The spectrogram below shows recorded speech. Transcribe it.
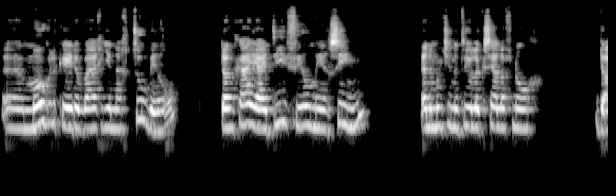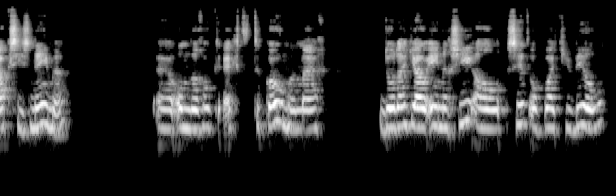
uh, mogelijkheden waar je naartoe wil, dan ga jij die veel meer zien en dan moet je natuurlijk zelf nog de acties nemen uh, om er ook echt te komen. Maar doordat jouw energie al zit op wat je wil,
